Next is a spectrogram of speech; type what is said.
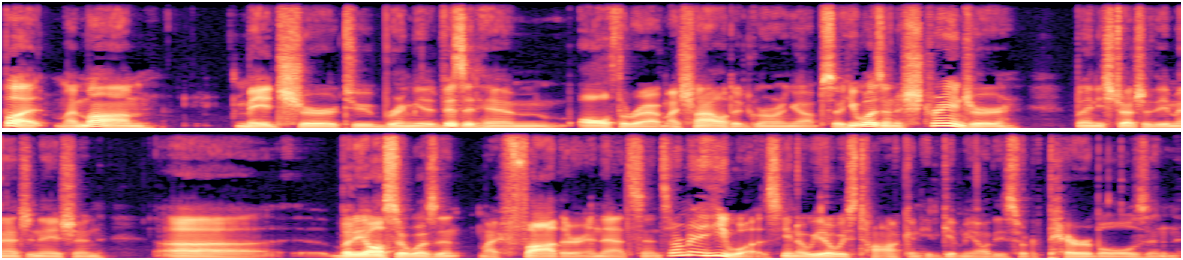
But my mom made sure to bring me to visit him all throughout my childhood growing up. So he wasn't a stranger by any stretch of the imagination. Uh, but he also wasn't my father in that sense. I mean, he was. You know, we'd always talk, and he'd give me all these sort of parables and,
